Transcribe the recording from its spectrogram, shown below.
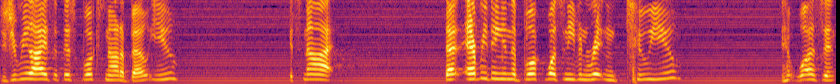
Did you realize that this book's not about you? It's not. That everything in the book wasn't even written to you. It wasn't.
